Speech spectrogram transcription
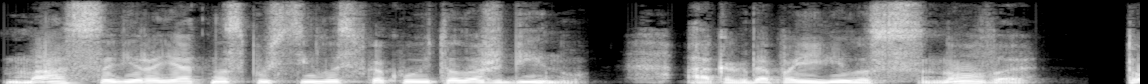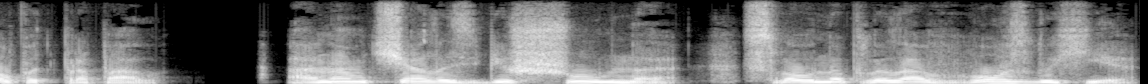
Масса, вероятно, спустилась в какую-то ложбину. А когда появилась снова, топот пропал. Она мчалась бесшумно, словно плыла в воздухе,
